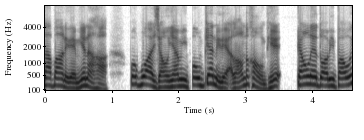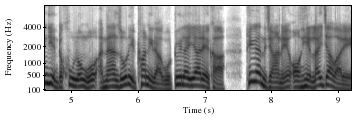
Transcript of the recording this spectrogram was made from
လှပနေတဲ့မျက်နှာဟာ ပုတ်ပွားရောင်ရမ်းပြီးပုံပြတ်နေတဲ့အလောင်းတစ်ခေါင်ဖြစ်ပြောင်းလဲသွားပြီးပဝန်းကျင်တစ်ခုလုံးကိုအနံဆိုးတွေထွက်နေတာကိုတွေ့လိုက်ရတဲ့အခါထိတ်လန့်ကြနဲ့အော်ဟစ်လိုက်ကြပါတယ်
